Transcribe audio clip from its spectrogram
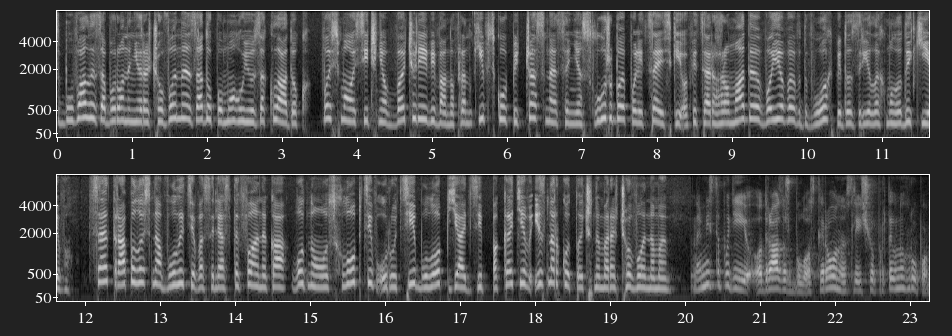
Збували заборонені речовини за допомогою закладок. 8 січня ввечері в Івано-Франківську під час несення служби поліцейський офіцер громади виявив двох підозрілих молодиків. Це трапилось на вулиці Василя Стефаника. В одного з хлопців у руці було п'ять зіп-пакетів із наркотичними речовинами. На місце події одразу ж було скеровано слідчо оперативну групу.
